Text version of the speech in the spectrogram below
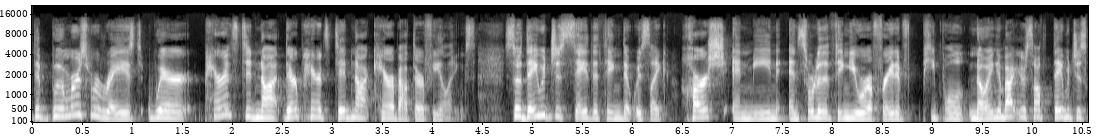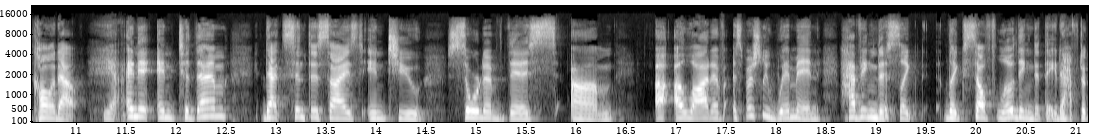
that boomers were raised where parents did not, their parents did not care about their feelings. So they would just say the thing that was like harsh and mean and sort of the thing you were afraid of people knowing about yourself, they would just call it out. Yeah. And it, and to them, that synthesized into sort of this, um, a, a lot of, especially women having this like, like self-loathing that they'd have to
